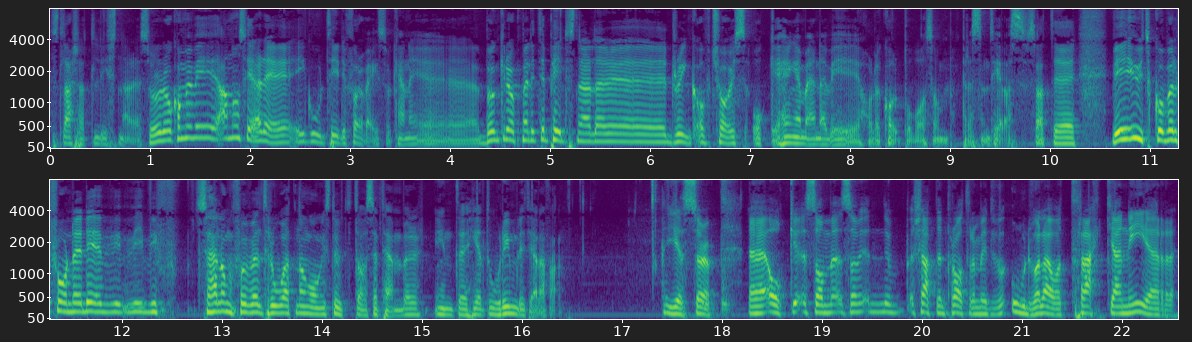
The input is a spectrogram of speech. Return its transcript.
slashat lyssnare. Så då kommer vi annonsera det i god tid i förväg så kan ni eh, bunkra upp med lite pilsner eller drink of choice och hänga med när vi håller koll på vad som presenteras. Så att vi utgår väl från det. det vi, vi, så här långt får vi väl tro att någon gång i slutet av september. Inte helt orimligt i alla fall. Yes sir. och som, som chatten pratar om ett ordval av att tracka ner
